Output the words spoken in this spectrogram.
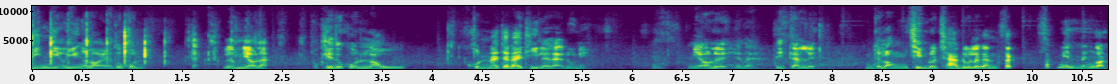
ยิ่งเหนียวยิ่งอร่อยนะทุกคนเนี่ยเริ่มเหนียวแล้วโอเคทุกคนเราคนน่าจะได้ที่แล้วแหละดูนี่อืมเหนียวเลยเห็นไหมติดกันเลย ผมจะลองชิมรสชาติดูแล้วกันสักสักเม็ดหนึ่งก่อน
